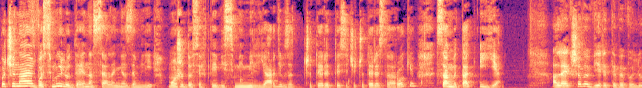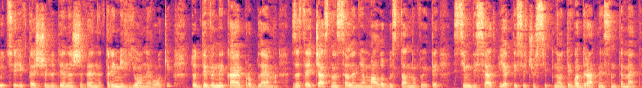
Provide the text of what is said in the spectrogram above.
Починаючи з восьми людей, населення землі може досягти 8 мільярдів за 4400 років. Саме так і є. Але якщо ви вірите в еволюцію і в те, що людина живе на 3 мільйони років, то де виникає проблема. За цей час населення мало би становити 75 тисяч осіб на один квадратний сантиметр.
